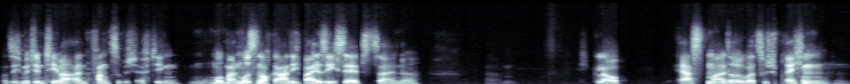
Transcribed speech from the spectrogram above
und sich mit dem Thema anfangen zu beschäftigen. Man muss noch gar nicht bei sich selbst sein. Ne? Glaube, erstmal darüber zu sprechen,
